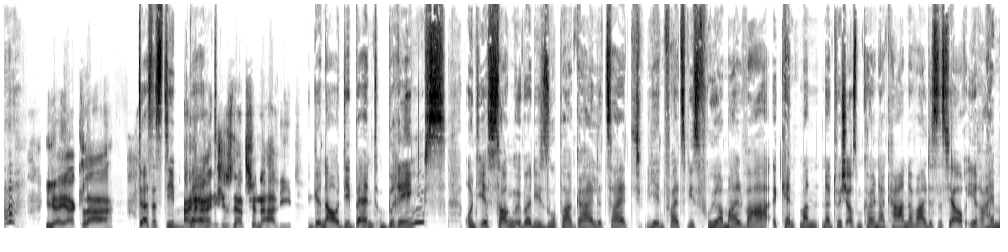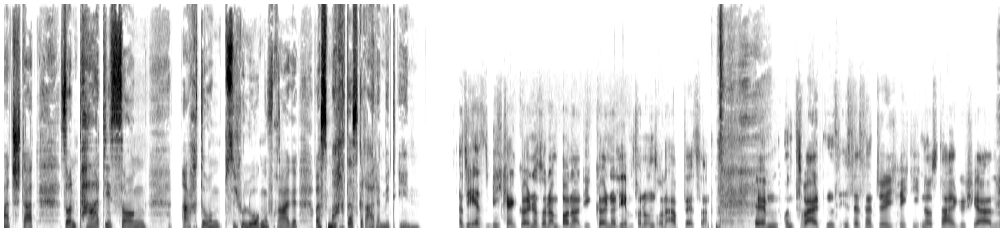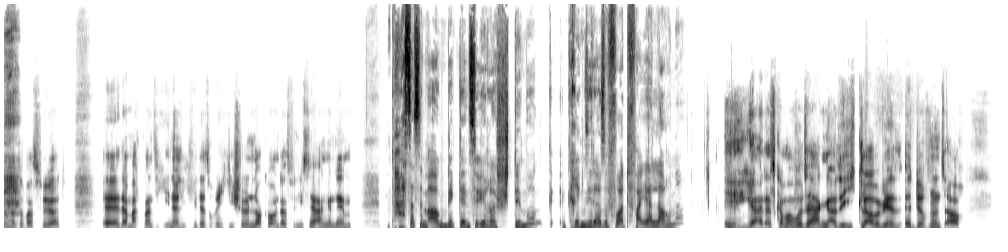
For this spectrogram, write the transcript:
Ja, ja, klar. Das ist die Ein Band. rheinisches Nationallied. Genau, die Band Brings und ihr Song über die supergeile Zeit, jedenfalls wie es früher mal war, kennt man natürlich aus dem Kölner Karneval. Das ist ja auch ihre Heimatstadt. So ein Partysong. Achtung, Psychologenfrage. Was macht das gerade mit Ihnen? Also erstens bin ich kein Kölner, sondern Bonner. Die Kölner leben von unseren Abwässern. ähm, und zweitens ist das natürlich richtig nostalgisch, ja. Also wenn man sowas hört, äh, da macht man sich innerlich wieder so richtig schön locker und das finde ich sehr angenehm. Passt das im Augenblick denn zu Ihrer Stimmung? Kriegen Sie da sofort Feierlaune? Äh, ja, das kann man wohl sagen. Also ich glaube, wir äh, dürfen uns auch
